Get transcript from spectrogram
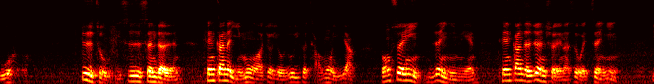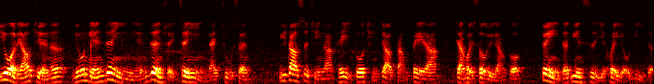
如何？日主以是日生的人，天干的乙木啊，就有如一个草木一样。逢岁运壬寅年，天干的壬水呢是为正印。依我了解呢，牛年壬寅年壬水正印来助身，遇到事情呢可以多请教长辈啦，这样会受益良多，对你的运势也会有利的。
